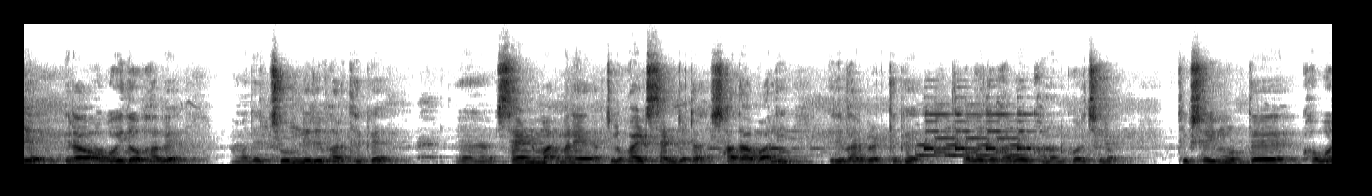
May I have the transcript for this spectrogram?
যে, এরা অবৈধভাবে আমাদের চূর্ণি রিভার থেকে স্যান্ড মানে অ্যাকচুয়ালি হোয়াইট স্যান্ড যেটা, সাদা বালি রিভার বেড থেকে অবৈধভাবে খনন করেছিল। ঠিক সেই মুহূর্তে খবর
